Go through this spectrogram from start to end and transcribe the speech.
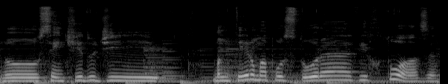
no sentido de manter uma postura virtuosa.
